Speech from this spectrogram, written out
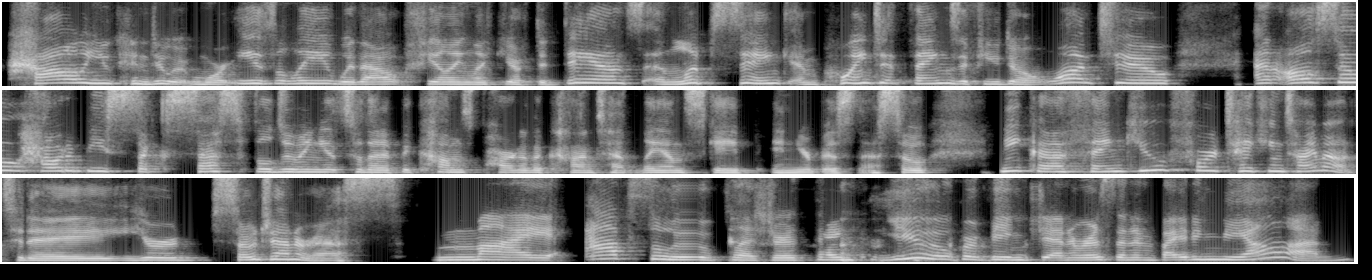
how you can do it more easily without feeling like you have to dance and lip sync and point at things if you don't want to, and also how to be successful doing it so that it becomes part of the content landscape in your business. So, Nika, thank you for taking time out today. You're so generous. My absolute pleasure. Thank you for being generous and inviting me on.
